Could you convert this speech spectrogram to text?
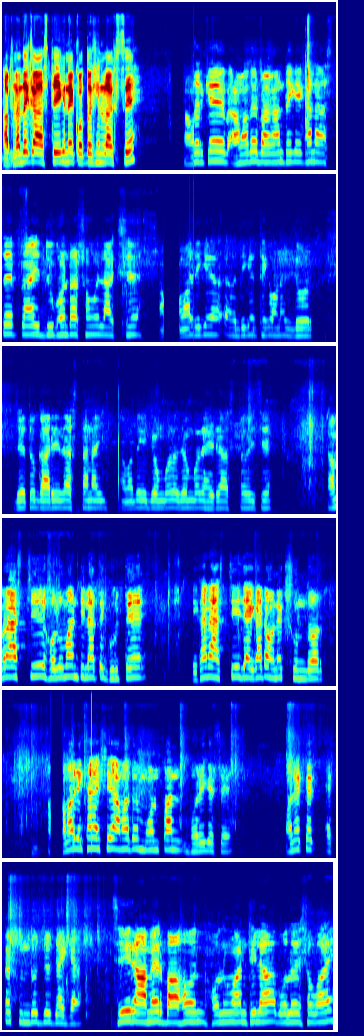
আপনাদেরকে আসতে এখানে কতক্ষণ লাগছে? আমাদেরকে আমাদের বাগান থেকে এখানে আসতে প্রায় দু ঘণ্টার সময় লাগছে। আমাদের দিকে দিকে থেকে অনেক দূর যেহেতু গাড়ির রাস্তা নাই আমাদের জঙ্গলে জঙ্গলে হেঁটে আসতে হয়েছে। আমরা আসছি হনুমান টিলাতে ঘুরতে। এখানে আসছি এই জায়গাটা অনেক সুন্দর। আমাদের এখানে এসে আমাদের মন প্রাণ ভরে গেছে। অনেক এক- একটা সৌন্দর্য জায়গা। সেই রামের বাহন হনুমান টিলা বলে সবাই।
